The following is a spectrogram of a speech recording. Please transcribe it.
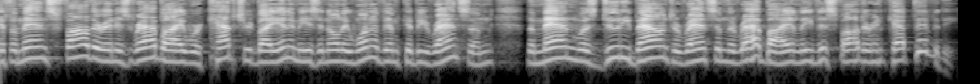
if a man's father and his rabbi were captured by enemies and only one of them could be ransomed, the man was duty bound to ransom the rabbi and leave his father in captivity.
